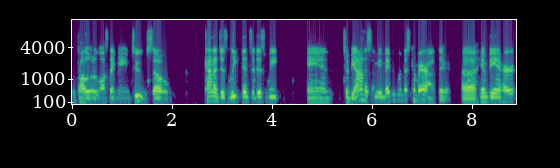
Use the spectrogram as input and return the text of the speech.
we probably would have lost that game too. So, kind of just leaked into this week. And to be honest, I mean, maybe we missed Kamara out there. Uh, him being hurt,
